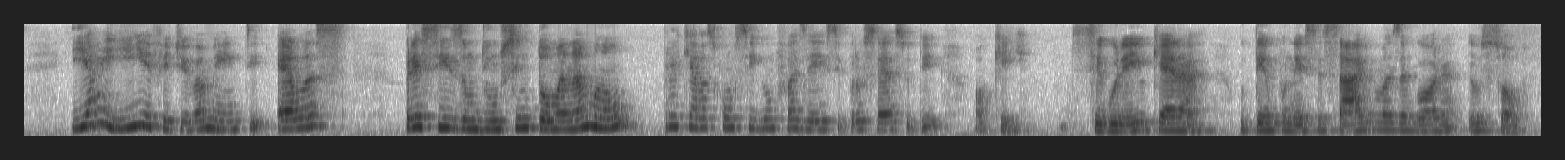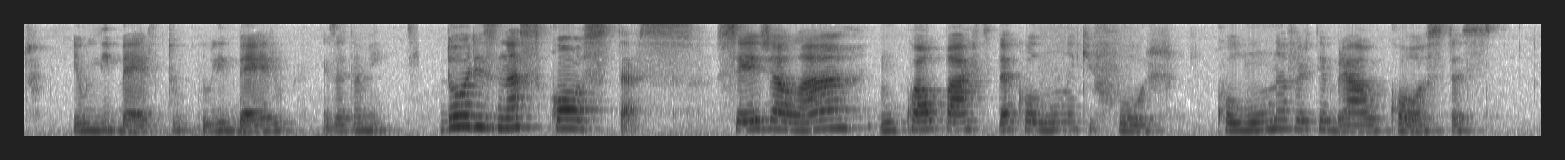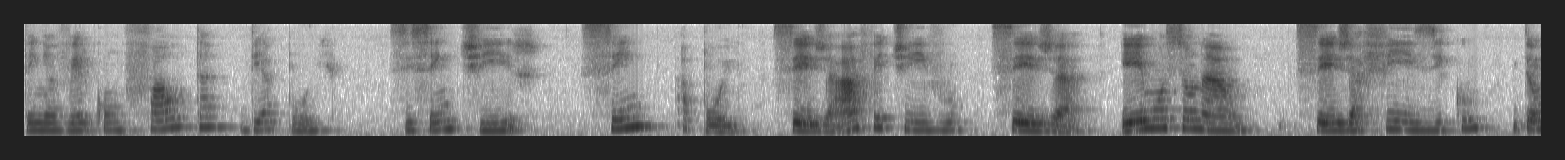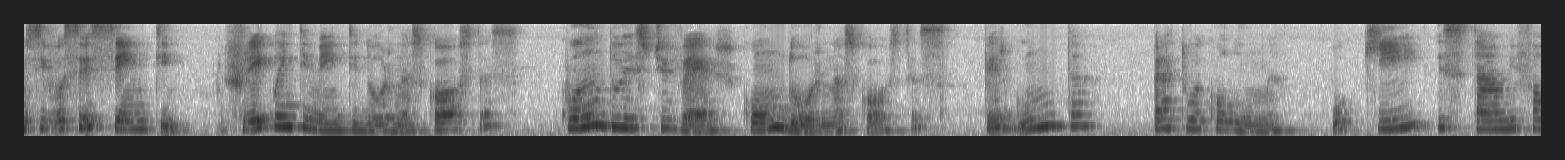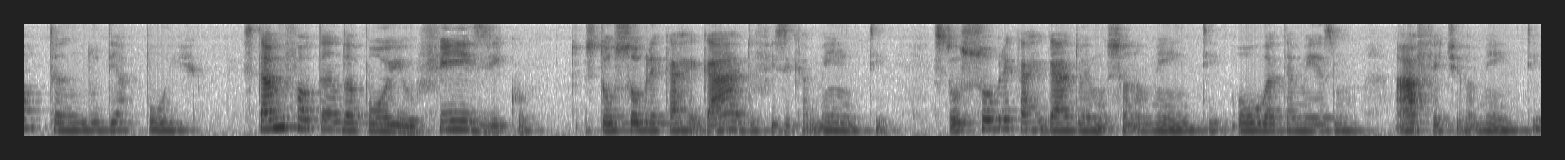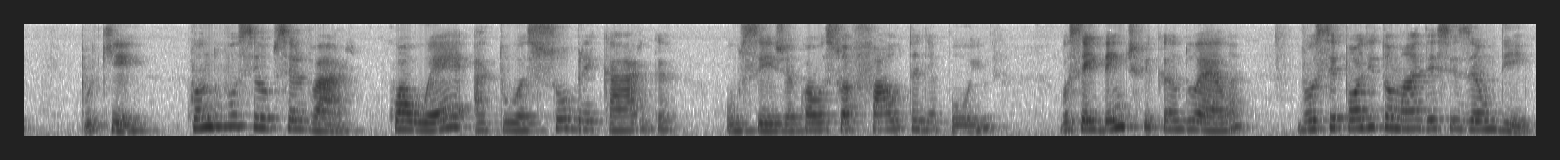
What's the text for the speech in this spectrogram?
E aí, efetivamente, elas precisam de um sintoma na mão para que elas consigam fazer esse processo de, ok, segurei o que era o tempo necessário, mas agora eu solto, eu liberto, eu libero exatamente. Dores nas costas, seja lá em qual parte da coluna que for, coluna vertebral, costas, tem a ver com falta de apoio. Se sentir sem apoio, seja afetivo, seja emocional, seja físico. Então, se você sente frequentemente dor nas costas, quando estiver com dor nas costas, pergunta para a tua coluna: o que está me faltando de apoio? Está me faltando apoio físico? Estou sobrecarregado fisicamente? Estou sobrecarregado emocionalmente ou até mesmo afetivamente? Porque quando você observar qual é a tua sobrecarga, ou seja, qual a sua falta de apoio, você identificando ela, você pode tomar a decisão de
